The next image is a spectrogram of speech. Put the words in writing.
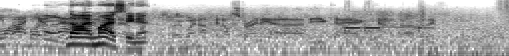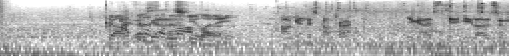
lot of money. no, I might have seen it. It went up in Australia, the UK, and Canada, I believe. Go, go get this helo. I'll get this contract. You guys get helos and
